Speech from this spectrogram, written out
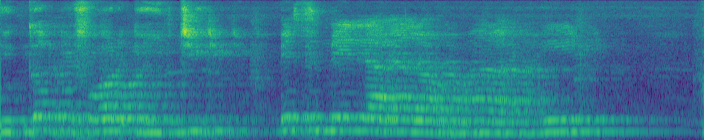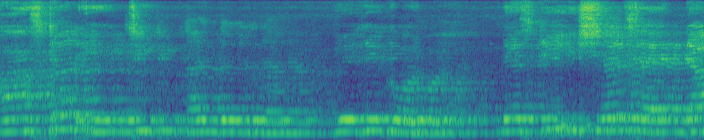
Dicker before eating. Bismillahirrahmanirrahim. After eating, very good. Destination Center.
